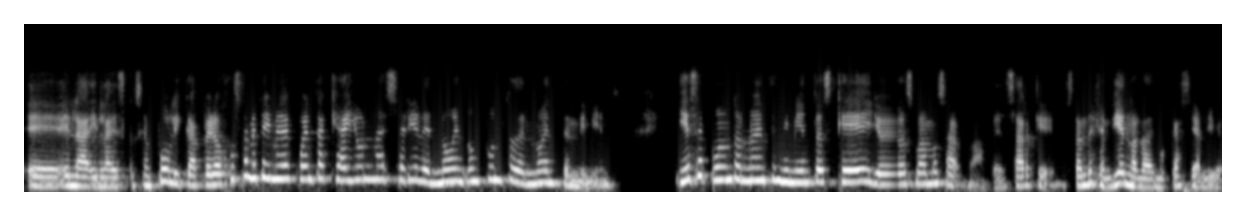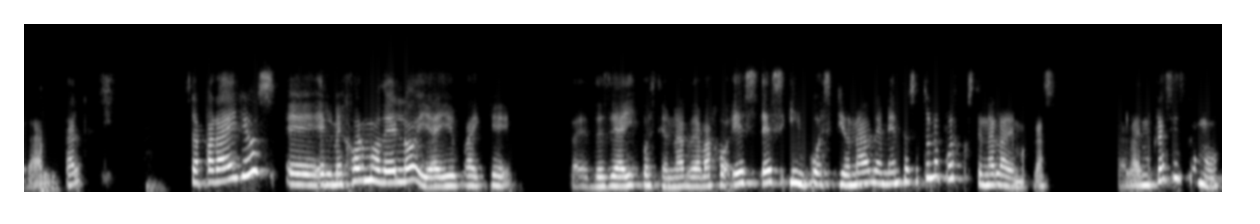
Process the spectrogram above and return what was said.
Eh, en, la, en, la, discusión pública, pero justamente ahí me doy cuenta que hay una serie de no, un punto de no entendimiento. Y ese punto de no entendimiento es que ellos vamos a, pensar que están defendiendo la democracia liberal y tal. O sea, para ellos eh, el mejor modelo, y ahí hay que desde ahí cuestionar de abajo, es, es incuestionablemente, o sea, tú no puedes cuestionar la democracia. O sea, la democracia es como,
